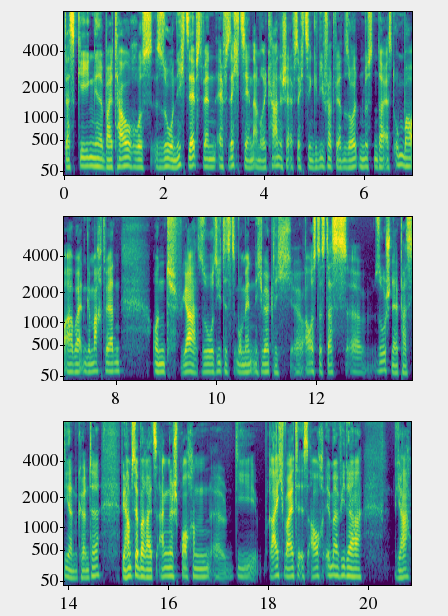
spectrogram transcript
Das ginge bei Taurus so nicht. Selbst wenn F-16, amerikanische F-16 geliefert werden sollten, müssten da erst Umbauarbeiten gemacht werden. Und ja, so sieht es im Moment nicht wirklich äh, aus, dass das äh, so schnell passieren könnte. Wir haben es ja bereits angesprochen, äh, die Reichweite ist auch immer wieder ja,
